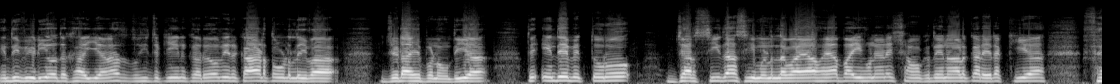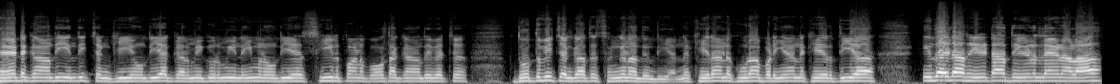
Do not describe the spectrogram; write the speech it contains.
ਇਹਦੀ ਵੀਡੀਓ ਦਿਖਾਈ ਆ ਨਾ ਤੁਸੀਂ ਯਕੀਨ ਕਰਿਓ ਵੀ ਰਿਕਾਰਡ ਤੋੜ ਲਈਵਾ ਜਿਹੜਾ ਇਹ ਬਣਾਉਂਦੀ ਆ। ਤੇ ਇਹਦੇ ਵਿੱਚੋਂ ਜਰਸੀ ਦਾ ਸੀਮਨ ਲਵਾਇਆ ਹੋਇਆ ਬਾਈ ਹੁਣਿਆਂ ਨੇ ਸ਼ੌਂਕ ਦੇ ਨਾਲ ਘਰੇ ਰੱਖੀ ਆ। ਫੈਟ ਗਾਂ ਦੀ ਇਹਦੀ ਚੰਗੀ ਆਉਂਦੀ ਆ, ਗਰਮੀ ਗੁਰਮੀ ਨਹੀਂ ਮਨਾਉਂਦੀ ਐ ਸੀਲਪਣ ਬਹੁਤ ਆ ਗਾਂ ਦੇ ਵਿੱਚ, ਦੁੱਧ ਵੀ ਚੰਗਾ ਤੇ ਸੰਘਣਾ ਦਿੰਦੀ ਆ। ਨਖੇਰਾਂ ਨਖੂਰਾ ਬੜੀਆਂ ਨਖੇਰਦੀ ਆ। ਇਹਦਾ ਜਿਹੜਾ ਰੇਟ ਆ ਦੇਣ ਲੈਣ ਵਾਲਾ,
